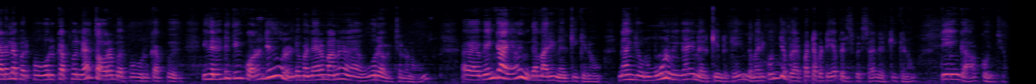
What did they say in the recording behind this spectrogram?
கடலைப்பருப்பு ஒரு கப்புன்னா துவரம்பருப்பு ஒரு கப்பு. இது ரெண்டுத்தையும் குறைஞ்சது ஒரு ரெண்டு மணி நேரமான ஊற வச்சிடணும். வெங்காயம் இந்த மாதிரி நறுக்கிக்கணும். நான் இங்கே ஒரு மூணு வெங்காயம் நறுக்கின்னு இருக்கேன். இந்த மாதிரி கொஞ்சம் ப- பட்டை பட்டையாக பெருசு பெருசாக நறுக்கிக்கணும். தேங்காய் கொஞ்சம்.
